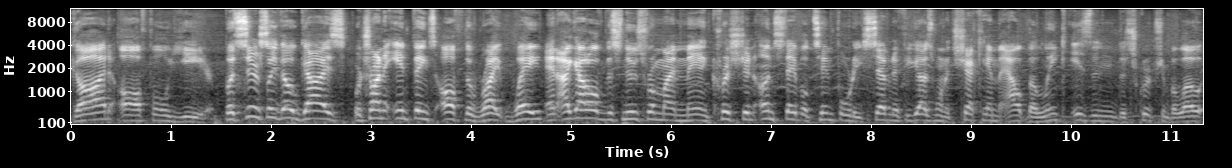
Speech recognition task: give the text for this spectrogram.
god-awful year. But seriously though, guys, we're trying to end things off the right way, and I got all of this news from my man Christian, Unstable 1047. If you guys want to check him out, the link is in the description below.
